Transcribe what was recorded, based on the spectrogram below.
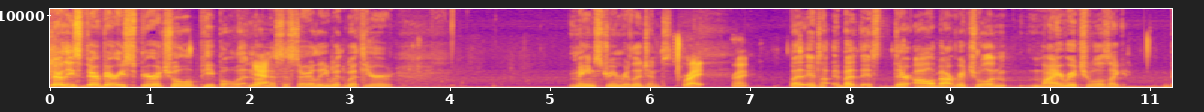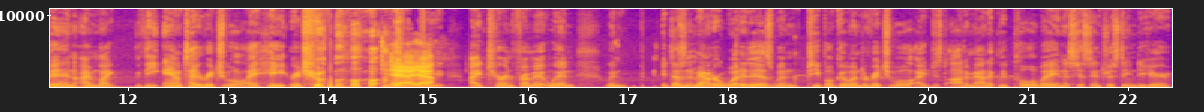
they're these they're very spiritual people, not Yeah. necessarily with, with your mainstream religions. right right But it's but it's they're all about ritual and my ritual is like been I'm like the anti ritual. I hate ritual. Yeah, I, yeah. I, I turn from it when when it doesn't matter what it is. When people go into ritual, I just automatically pull away, and it's just interesting to hear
